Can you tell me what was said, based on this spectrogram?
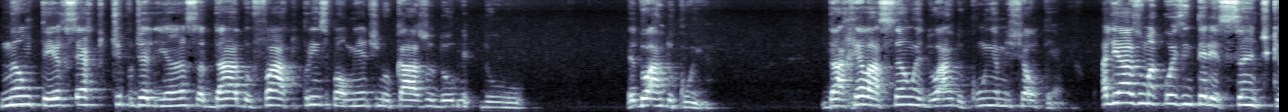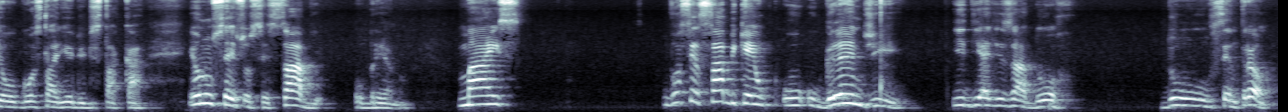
não ter certo tipo de aliança, dado o fato, principalmente no caso do, do Eduardo Cunha, da relação Eduardo Cunha-Michel Temer. Aliás, uma coisa interessante que eu gostaria de destacar, eu não sei se você sabe, o Breno, mas você sabe quem é o, o, o grande idealizador do Centrão?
